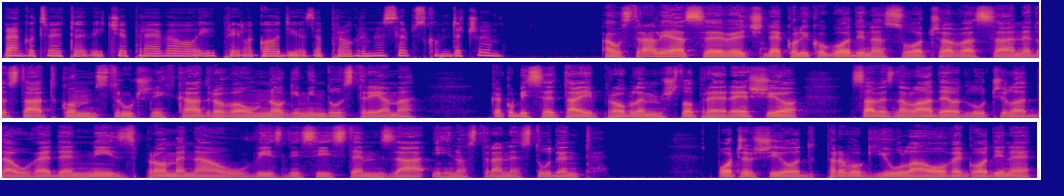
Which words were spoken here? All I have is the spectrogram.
Branko Cvetojević je preveo i prilagodio za program na srpskom. Da čujemo. Australija se već nekoliko godina suočava sa nedostatkom stručnih kadrova u mnogim industrijama. Kako bi se taj problem što pre rešio, Savezna vlada je odlučila da uvede niz promjena u vizni sistem za inostrane studente. Počevši od 1. jula ove godine,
